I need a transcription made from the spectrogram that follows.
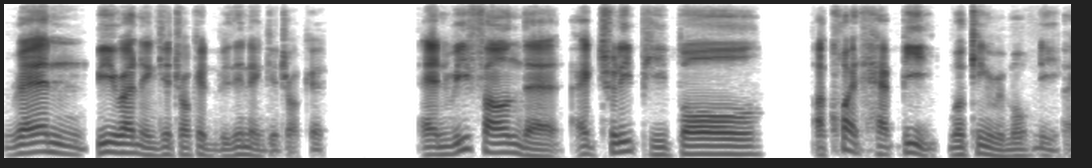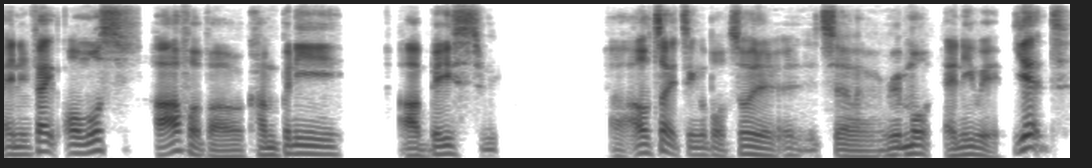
ran, we run EngageRocket within EngageRocket, and we found that actually people are quite happy working remotely. And in fact, almost half of our company are based outside Singapore. So it's uh, remote anyway. Yet,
